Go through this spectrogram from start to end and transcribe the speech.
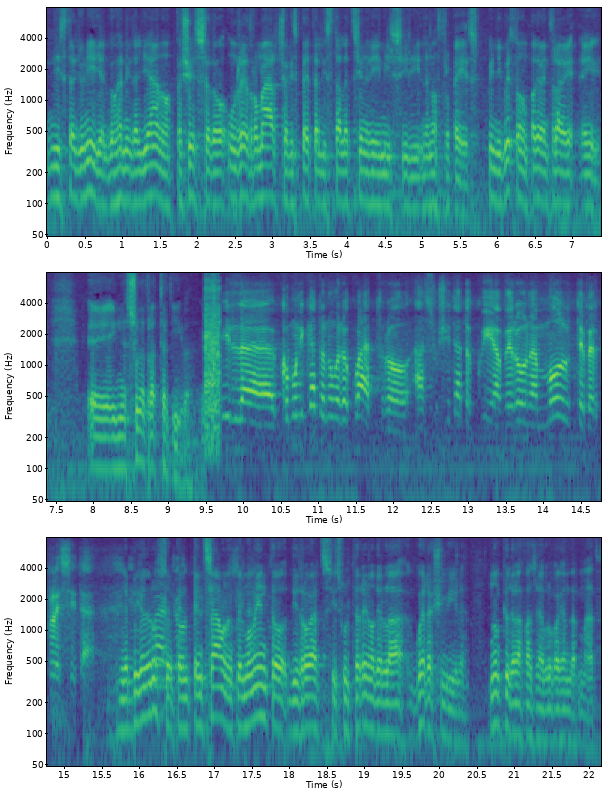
gli Stati Uniti e il governo italiano facessero un retromarcia rispetto all'installazione dei missili nel nostro paese. Quindi questo non poteva entrare eh, eh, in nessuna trattativa. Il eh, comunicato numero 4 ha suscitato qui a Verona molte perplessità. Le Brigate Rosse pensavano in quel momento di trovarsi sul terreno della guerra civile, non più della fase della propaganda armata.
